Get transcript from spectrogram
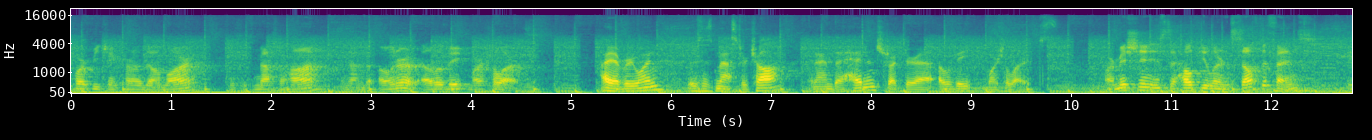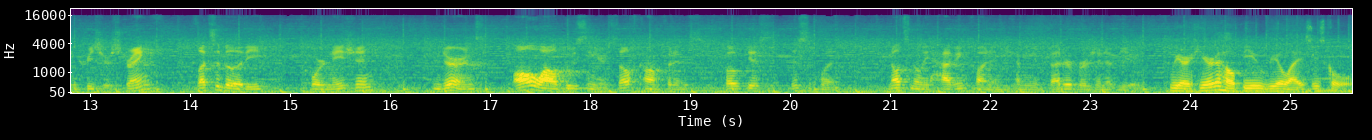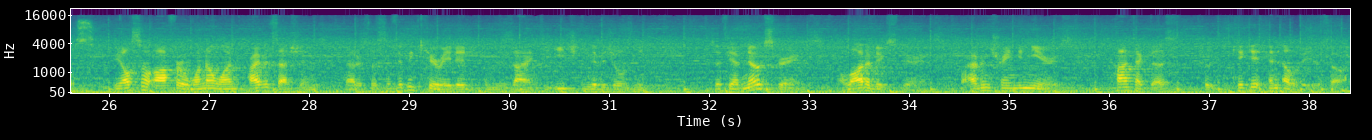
Newport Beach and Corona Del Mar. This is Master Han, and I'm the owner of Elevate Martial Arts. Hi everyone, this is Master Cha, and I'm the head instructor at Elevate Martial Arts. Our mission is to help you learn self-defense, increase your strength, flexibility, coordination, endurance, all while boosting your self-confidence, focus, discipline, and ultimately having fun and becoming a better version of you. We are here to help you realize these goals. We also offer one-on-one private sessions that are specifically curated and designed to each individual's needs. So if you have no experience, a lot of experience, or haven't trained in years, contact us so we can kick it and elevate yourself.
